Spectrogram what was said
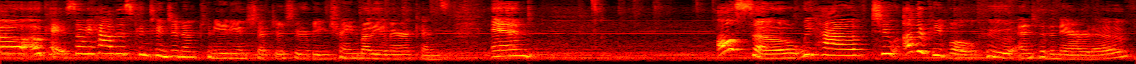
So, okay, so we have this contingent of Canadian shifters who are being trained by the Americans. And also, we have two other people who enter the narrative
